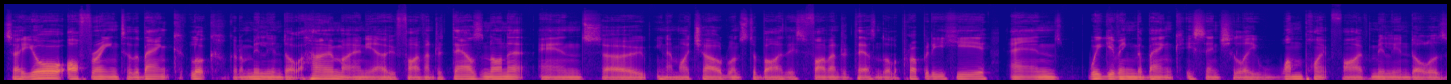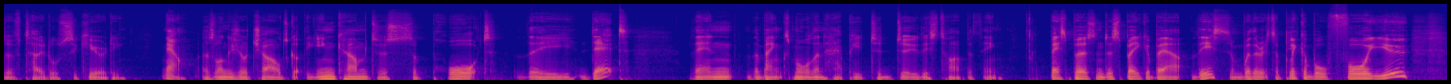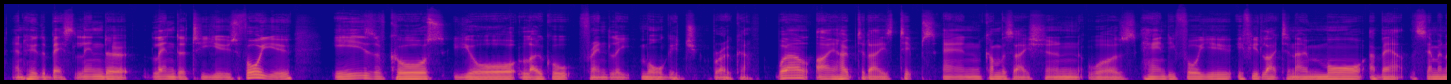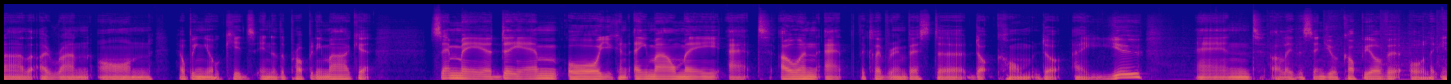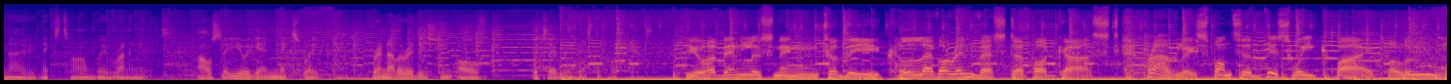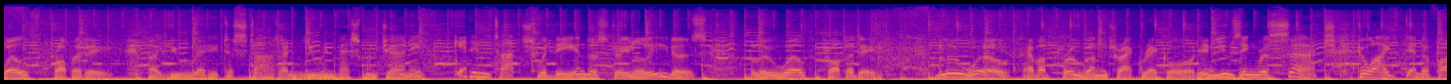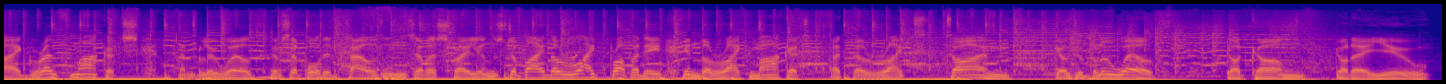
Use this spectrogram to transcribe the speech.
So you're offering to the bank, look, I've got a million dollar home. I only owe 500,000 on it. And so, you know, my child wants to buy this $500,000 property here. And we're giving the bank essentially $1.5 million of total security. Now, as long as your child's got the income to support the debt, then the bank's more than happy to do this type of thing best person to speak about this and whether it's applicable for you and who the best lender lender to use for you is of course your local friendly mortgage broker. Well, I hope today's tips and conversation was handy for you. If you'd like to know more about the seminar that I run on helping your kids into the property market, send me a DM or you can email me at owen at thecleverinvestor.com.au and I'll either send you a copy of it or let you know next time we're running it. I'll see you again next week for another edition of the Clever Investor Podcast. You have been listening to the Clever Investor Podcast, proudly sponsored this week by Blue Wealth Property. Are you ready to start a new investment journey? Get in touch with the industry leaders, Blue Wealth Property. Blue Wealth have a proven track record in using research to identify growth markets, and Blue Wealth have supported thousands of Australians to buy the right property in the right market at the right time. Go to bluewealth.com.au.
